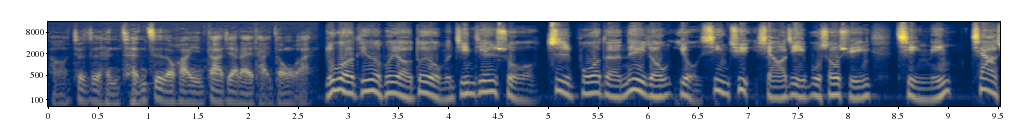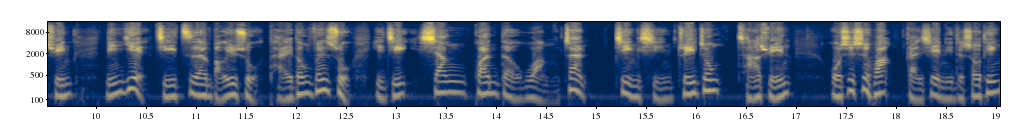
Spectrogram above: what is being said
好，就是很诚挚的欢迎大家来台东玩。如果听众朋友对我们今天所直播的内容有兴趣，想要进一步搜寻，请您洽询林业及自然保育署台东分署以及相关的网站进行追踪查询。我是世华，感谢您的收听。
